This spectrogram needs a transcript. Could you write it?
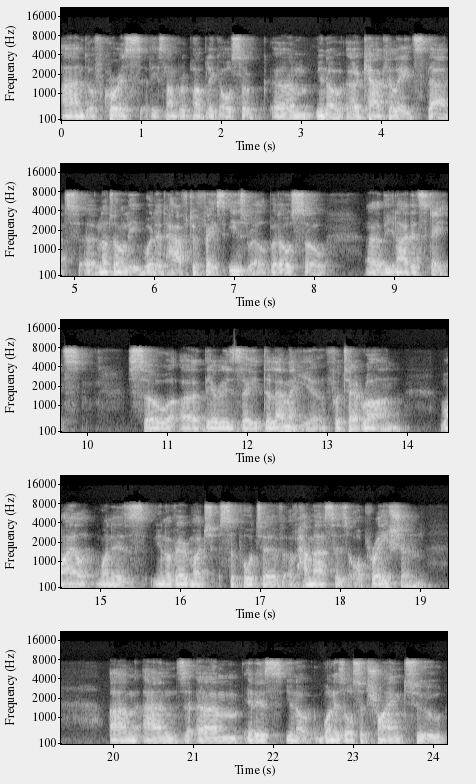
And of course, the Islamic Republic also, um, you know, uh, calculates that uh, not only would it have to face Israel, but also uh, the United States. So uh, there is a dilemma here for Tehran. While one is, you know, very much supportive of Hamas's operation, um, and um, it is, you know, one is also trying to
